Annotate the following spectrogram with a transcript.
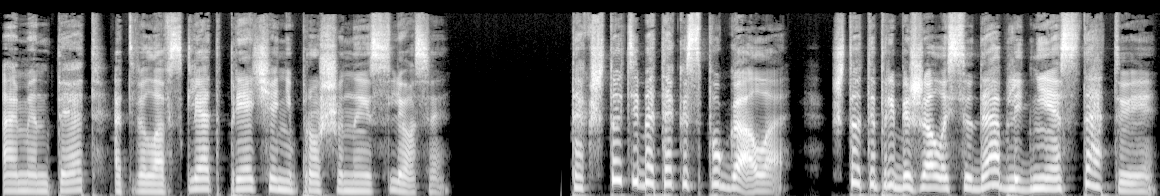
Аментет отвела взгляд, пряча непрошенные слезы. «Так что тебя так испугало? Что ты прибежала сюда, бледнее статуи?»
